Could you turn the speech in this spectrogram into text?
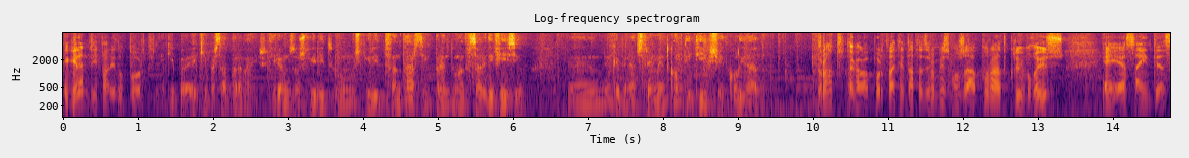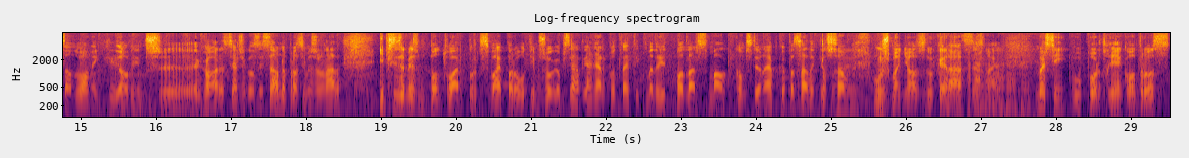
Grande vitória do Porto. A equipa, a equipa está de parabéns. Tivemos um espírito, um espírito fantástico perante um adversário difícil, eh, de um campeonato extremamente competitivo, cheio de qualidade. Pronto, agora o Porto vai tentar fazer o mesmo ao já apurado Clube Russo. É essa a intenção do homem que ouvimos eh, agora, Sérgio Conceição, na próxima jornada. E precisa mesmo de pontuar, porque se vai para o último jogo a precisar de ganhar com o Atlético de Madrid, pode dar-se mal, como se deu na época passada, que eles são uns manhosos do caraças, não é? Mas sim, o Porto reencontrou-se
